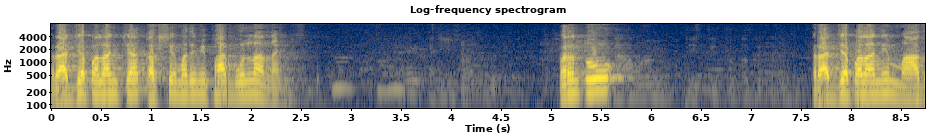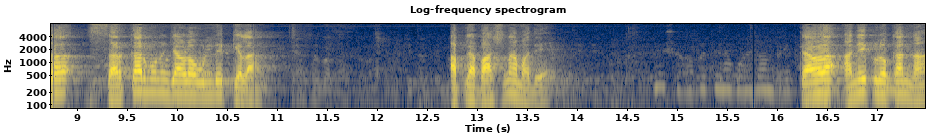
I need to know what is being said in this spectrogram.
राज्यपालांच्या कक्षेमध्ये मी फार बोलणार नाही. परंतु राज्यपालांनी माझा सरकार म्हणून ज्यावेळा उल्लेख केला आपल्या भाषणामध्ये त्यावेळा अनेक लोकांना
